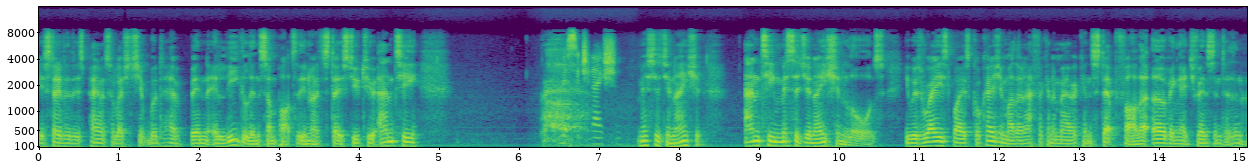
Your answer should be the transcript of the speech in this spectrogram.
He has stated that his parents' relationship would have been illegal in some parts of the United States due to anti miscegenation. miscegenation, anti-miscegenation laws. He was raised by his Caucasian mother and African American stepfather, Irving H. Vincent, as an,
